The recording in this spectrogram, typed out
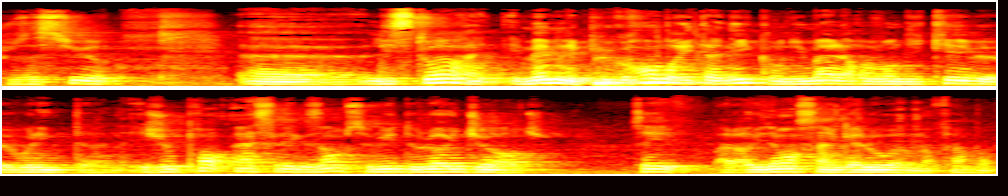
je vous assure. Euh, l'histoire, et même les plus grands Britanniques ont du mal à revendiquer euh, Wellington. Et je prends un seul exemple, celui de Lloyd George. alors évidemment, c'est un gallo homme, enfin bon.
